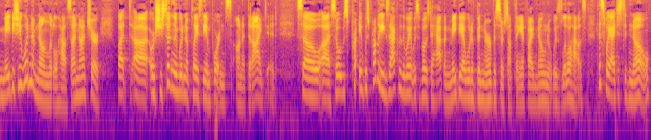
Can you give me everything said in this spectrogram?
maybe she wouldn't have known Little House. I'm not sure, but uh, or she certainly wouldn't have placed the importance on it that I did. So, uh, so it was it was probably exactly the way it was supposed to happen. Maybe I would have been nervous or something if I'd known it was Little House. This way, I just didn't know.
